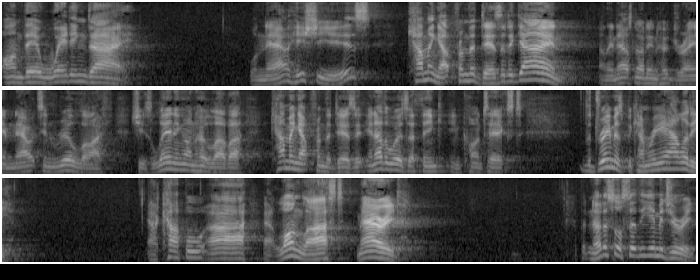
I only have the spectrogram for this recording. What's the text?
On their wedding day. Well, now here she is coming up from the desert again. Only now it's not in her dream, now it's in real life. She's leaning on her lover, coming up from the desert. In other words, I think, in context, the dream has become reality. Our couple are, at long last, married. But notice also the imagery.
